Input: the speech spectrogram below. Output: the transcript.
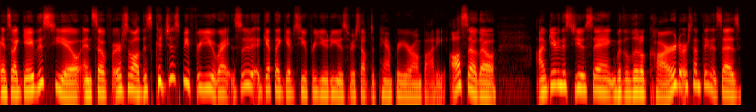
and so I gave this to you. And so first of all, this could just be for you, right? This is a gift that gives you for you to use for yourself to pamper your own body. Also though, I'm giving this to you saying with a little card or something that says,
